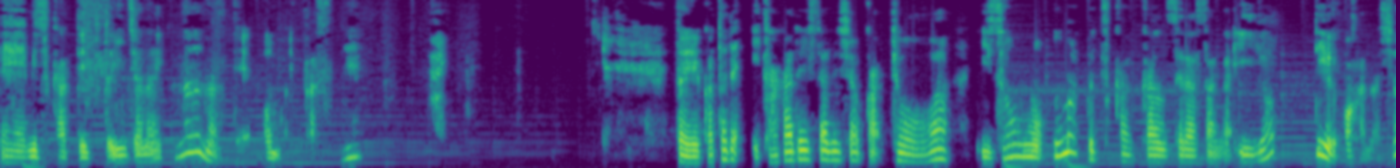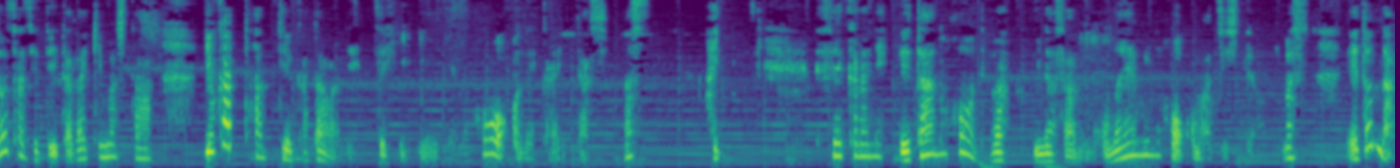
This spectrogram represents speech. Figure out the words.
えー、見つかっていくといいんじゃないかな、なんて思いますね。ということで、いかがでしたでしょうか？今日は依存をうまく使うカウンセラーさんがいいよっていうお話をさせていただきました。よかったっていう方はね、ぜひいいねの方をお願いいたします。それからね、レターの方では皆さんのお悩みの方お待ちしております。えどんな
